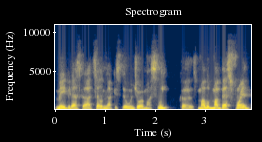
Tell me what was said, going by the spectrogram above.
maybe that's God telling me I can still enjoy my sleep because my my best friend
